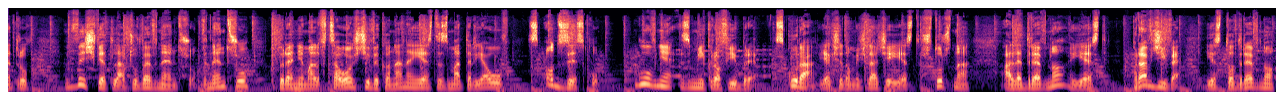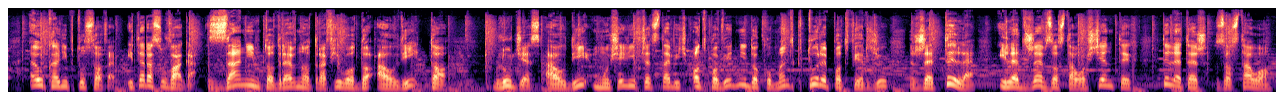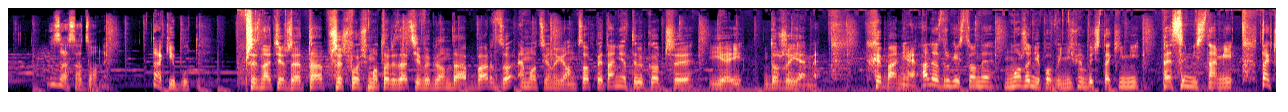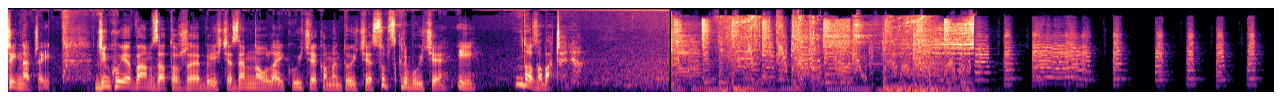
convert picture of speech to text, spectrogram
wyświetlaczu we wnętrzu. Wnętrzu, które niemal w całości wykonane jest z materiałów z odzysku. Głównie z mikrofibry. Skóra, jak się domyślacie, jest sztuczna, ale drewno jest prawdziwe. Jest to drewno eukaliptusowe. I teraz uwaga, zanim to drewno trafiło do Audi, to ludzie z Audi musieli przedstawić odpowiedni dokument, który potwierdził, że tyle, ile drzew zostało ściętych, tyle też zostało zasadzonych. Takie buty. Przyznacie, że ta przyszłość motoryzacji wygląda bardzo emocjonująco. Pytanie tylko, czy jej dożyjemy. Chyba nie, ale z drugiej strony może nie powinniśmy być takimi pesymistami, tak czy inaczej. Dziękuję Wam za to, że byliście ze mną. Lajkujcie, komentujcie, subskrybujcie i do zobaczenia.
